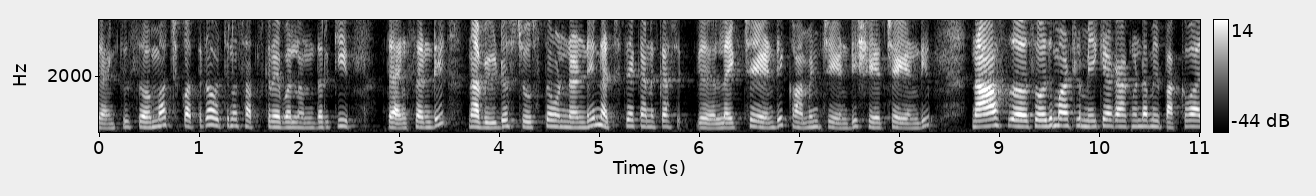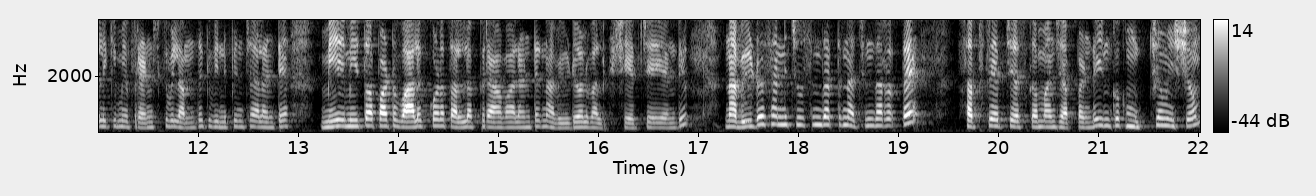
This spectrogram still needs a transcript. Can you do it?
థ్యాంక్ యూ సో మచ్ కొత్తగా వచ్చిన సబ్స్క్రైబర్లందరికీ థ్యాంక్స్ అండి. నా వీడియోస్ చూస్తూ ఉండండి. నచ్చితే కనుక లైక్ చేయండి కామెంట్ చేయండి షేర్ చేయండి. నా సోది మాటలు మీకే కాకుండా మీ పక్క వాళ్ళకి మీ ఫ్రెండ్స్కి వీళ్ళందరికీ వినిపించాలంటే మీ మీతో పాటు వాళ్ళకి కూడా తలనొప్పి రావాలంటే నా వీడియోలు వాళ్ళకి షేర్ చేయండి. నా వీడియోస్ అన్ని చూసిన తర్వాత నచ్చిన తర్వాతే సబ్స్క్రైబ్ చేసుకోమని చెప్పండి. ఇంకొక ముఖ్య విషయం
